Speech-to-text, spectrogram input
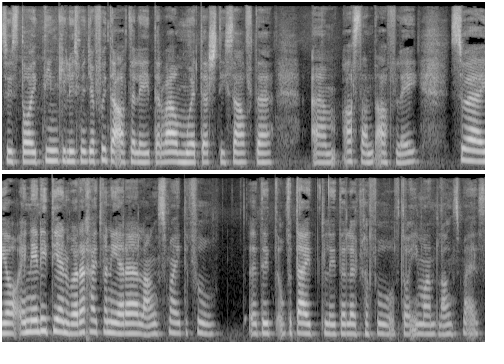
soos daai 10 km met jou voete af te lê terwyl motors dieselfde ehm um, afstand af lê. So ja, en net die teenwoordigheid van die Here langs my te voel dit het op 'n tyd letterlik gevoel of daar iemand langs my is.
